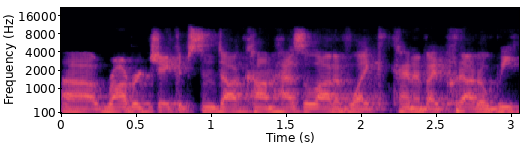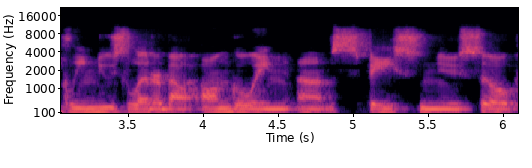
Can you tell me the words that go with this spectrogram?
Uh, RobertJacobson.com has a lot of like kind of I put out a weekly newsletter about ongoing um, space news. So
